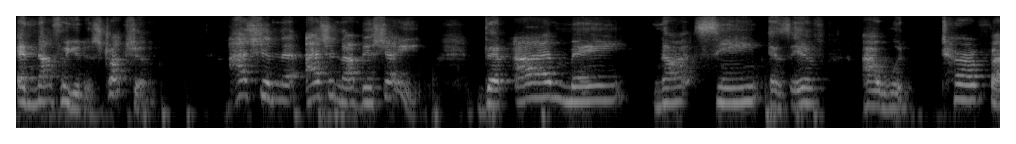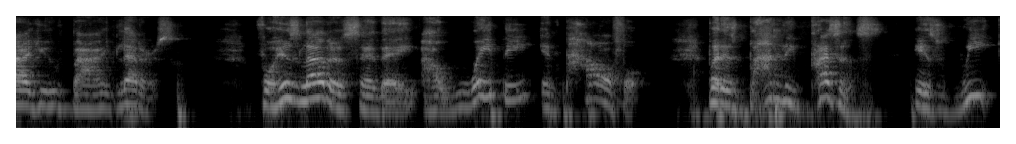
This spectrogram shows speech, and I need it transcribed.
and not for your destruction, I should not, I should not be ashamed that I may not seem as if I would terrify you by letters. For his letters, said they, are weighty and powerful, but his bodily presence is weak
